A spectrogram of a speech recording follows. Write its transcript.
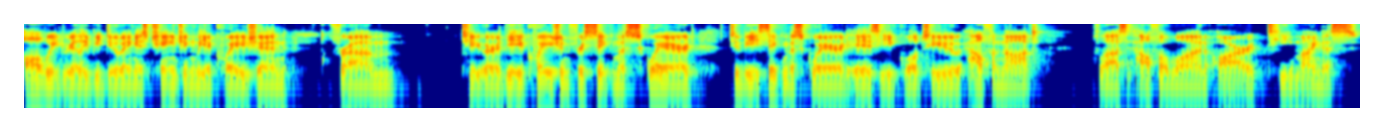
all we'd really be doing is changing the equation from to, or the equation for sigma squared to be sigma squared is equal to alpha naught plus alpha 1 r t minus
